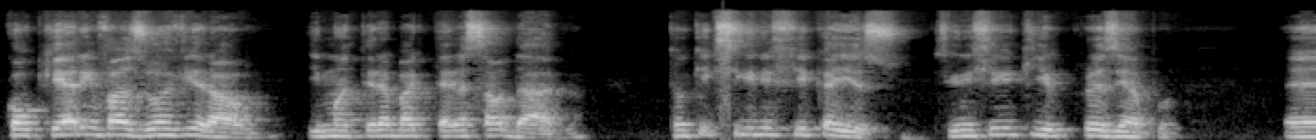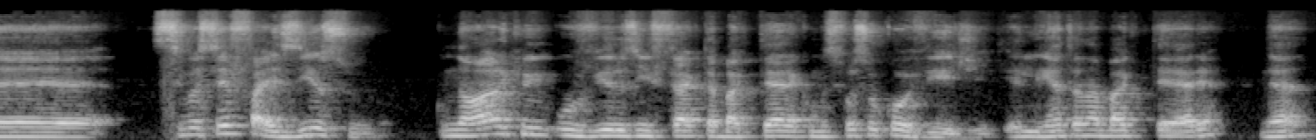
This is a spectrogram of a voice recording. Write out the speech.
qualquer invasor viral e manter a bactéria saudável. Então, o que, que significa isso? Significa que, por exemplo, é, se você faz isso, na hora que o vírus infecta a bactéria, como se fosse o Covid, ele entra na bactéria, né?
